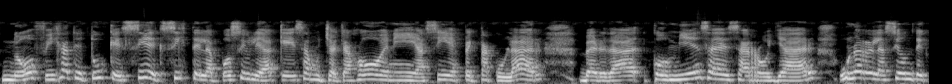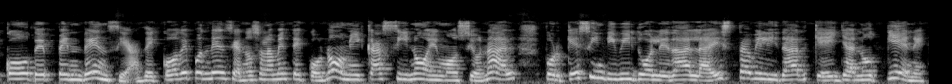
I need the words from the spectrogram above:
No, fíjate tú que sí existe la posibilidad que esa muchacha joven y así espectacular, ¿verdad? Comienza a desarrollar una relación de codependencia, de codependencia no solamente económica, sino emocional, porque ese individuo le da la estabilidad que ella no tiene.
